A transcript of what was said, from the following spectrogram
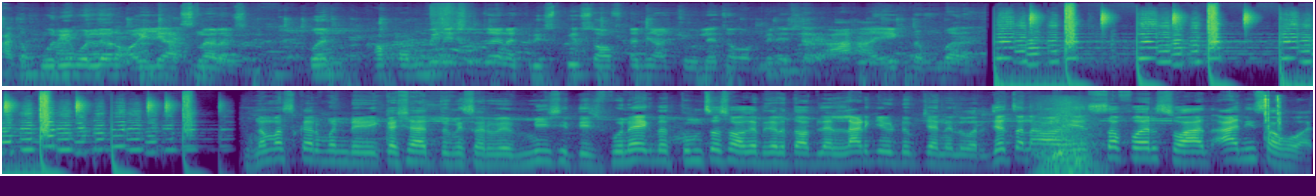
आता पुरी बोलल्यावर ऑइली असणारच. पण हा कॉम्बिनेशन जो आहे ना क्रिस्पी सॉफ्ट आणि हा छोलेचा कॉम्बिनेशन हा हा एक नंबर आहे. नमस्कार मंडळी कशा आहात तुम्ही सर्व? मी क्षितिज. पुन्हा एकदा तुमचं स्वागत करतो आपल्या लाडके युट्यूब चॅनलवर ज्याचं नाव आहे सफर स्वाद आणि संवाद.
